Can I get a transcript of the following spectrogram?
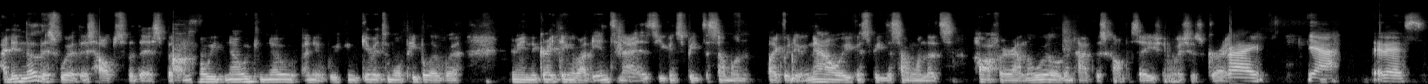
I didn't know this word this helps for this, but now we now we can know and it, we can give it to more people over. I mean, the great thing about the internet is you can speak to someone like we're doing now, or you can speak to someone that's halfway around the world and have this conversation, which is great. Right. Yeah, it is.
